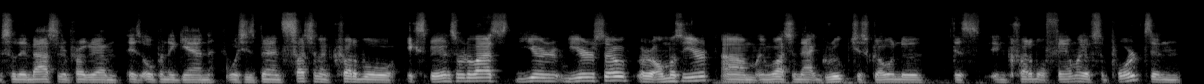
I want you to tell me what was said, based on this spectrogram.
So the ambassador program is open again, which has been such an incredible experience over the last year, year or so, or almost a year. Um, and watching that group just grow into this incredible family of support and,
